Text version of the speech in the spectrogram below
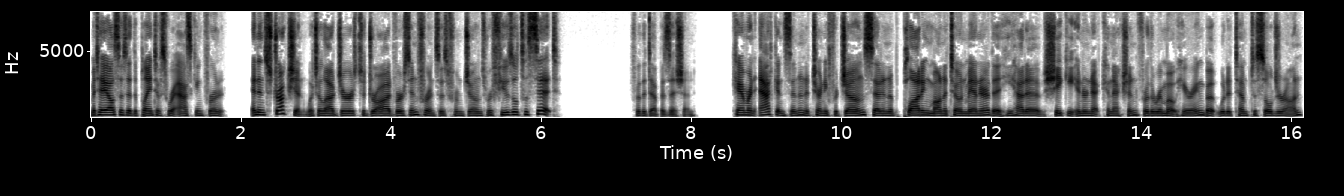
Mattei also said the plaintiffs were asking for an instruction which allowed jurors to draw adverse inferences from Jones' refusal to sit for the deposition. Cameron Atkinson, an attorney for Jones, said in a plodding monotone manner that he had a shaky internet connection for the remote hearing, but would attempt to soldier on.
